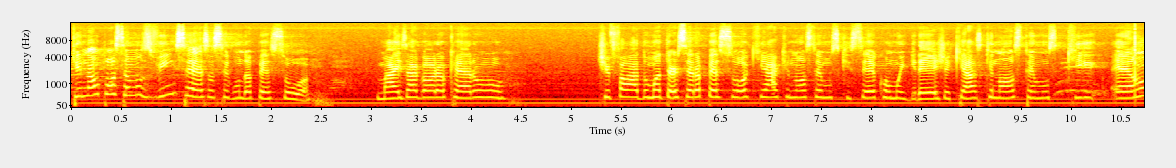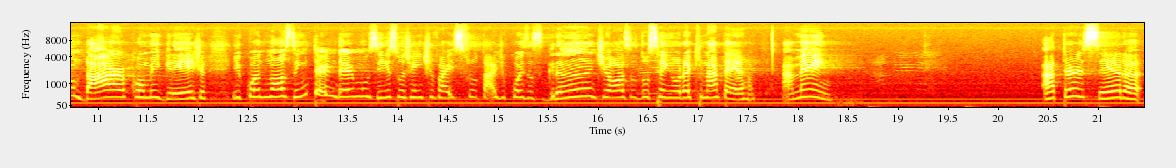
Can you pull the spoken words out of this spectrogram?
Que não possamos vir ser essa segunda pessoa. Mas agora eu quero te falar de uma terceira pessoa que é a que nós temos que ser como igreja, que é a que nós temos que é, andar como igreja. E quando nós entendermos isso, a gente vai desfrutar de coisas grandiosas do Senhor aqui na terra. Amém? A terceira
